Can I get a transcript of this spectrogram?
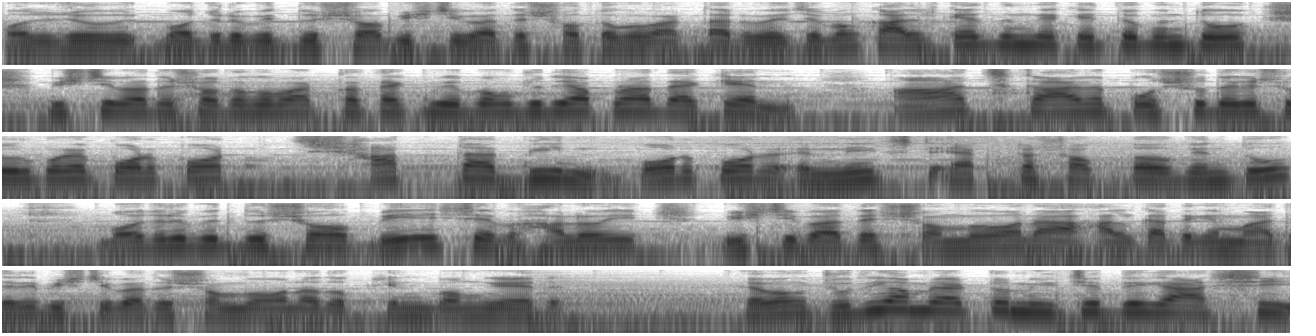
বজ্র- বজ্রবিদ্যুৎ সহ বৃষ্টিপাতের সতর্কবার্তা রয়েছে এবং কালকের দিনের ক্ষেত্রেও কিন্তু বৃষ্টিপাতের সতর্কবার্তা থাকবে এবং যদি আপনারা দেখেন আজ কাল পরশু থেকে শুরু করে পরপর সাতটা দিন পরপর নেক্সট একটা সপ্তাহ কিন্তু বজ্রবিদ্যুৎ সহ বেশ ভালোই বৃষ্টিপাতের সম্ভাবনা, হালকা থেকে মাঝারি বৃষ্টিপাতের সম্ভাবনা দক্ষিণবঙ্গের। এবং যদি আমরা একটু নিচের দিকে আসি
